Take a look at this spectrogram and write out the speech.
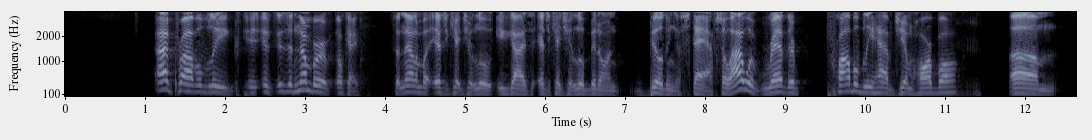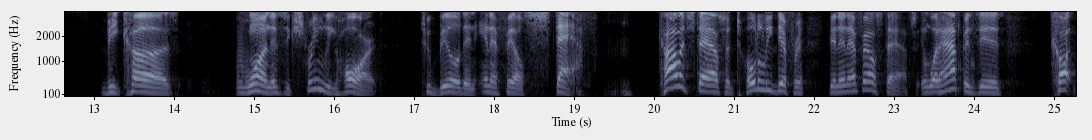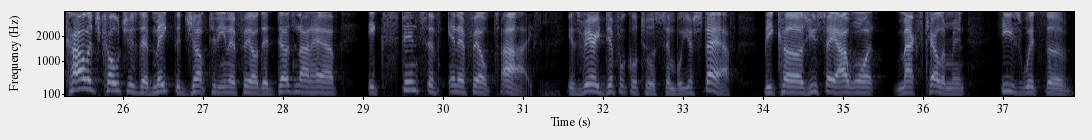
I'd probably. It, it- there's a number. Of, okay, so now I'm gonna educate you a little. You guys educate you a little bit on building a staff. So I would rather probably have Jim Harbaugh, um, because one, it's extremely hard to build an NFL staff. College staffs are totally different than NFL staffs, and what happens is co- college coaches that make the jump to the NFL that does not have extensive NFL ties, it's very difficult to assemble your staff because you say, I want Max Kellerman, he's with the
